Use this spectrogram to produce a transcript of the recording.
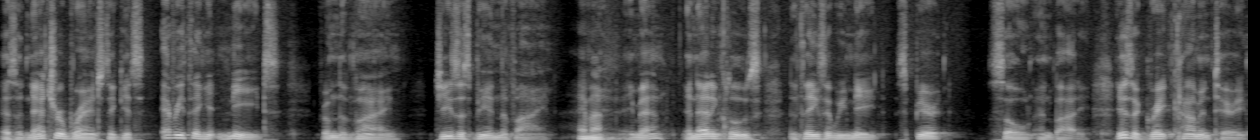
As a natural branch that gets everything it needs from the vine, Jesus being the vine. Amen. Amen. And that includes the things that we need spirit, soul, and body. Here's a great commentary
